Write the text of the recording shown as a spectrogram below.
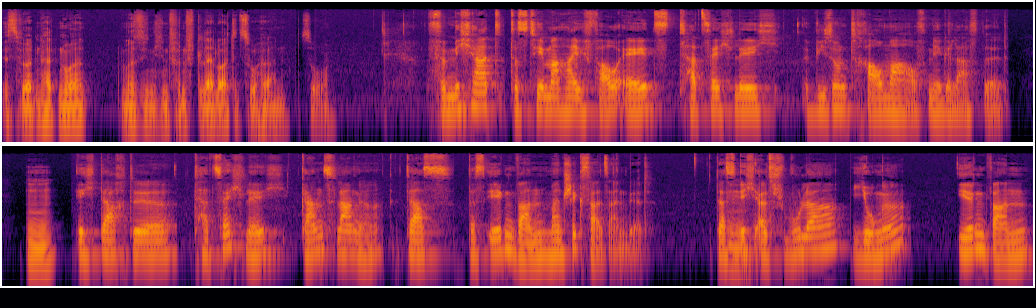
Es würden halt nur, muss ich nicht, ein Fünftel der Leute zuhören. So. Für mich hat das Thema HIV-Aids tatsächlich wie so ein Trauma auf mir gelastet. Mhm. Ich dachte tatsächlich ganz lange, dass das irgendwann mein Schicksal sein wird. Dass mhm. ich als schwuler Junge irgendwann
